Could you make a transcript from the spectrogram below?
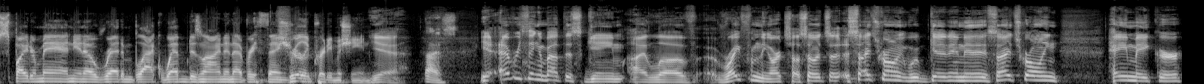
Spider Man, you know, red and black web design and everything. Sure. Really pretty machine. Yeah." Nice. Yeah, everything about this game I love, right from the art style. So it's a side scrolling. We'll get into side scrolling. Haymaker,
